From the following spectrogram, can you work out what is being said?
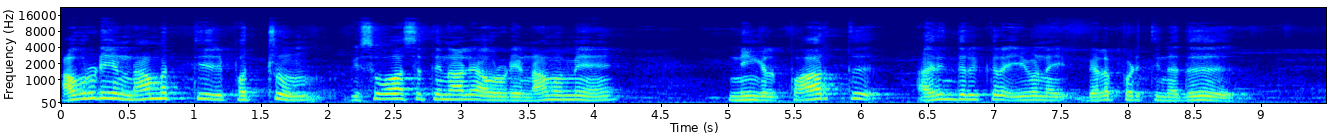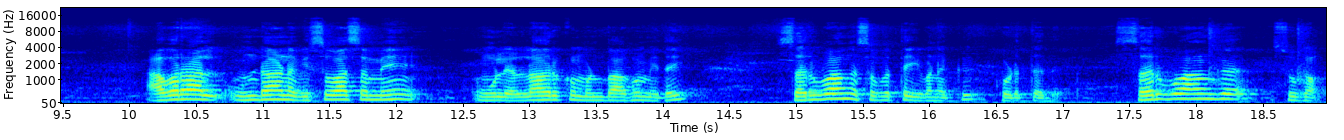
அவருடைய நாமத்தை பற்றும் விசுவாசத்தினாலே அவருடைய நாமமே நீங்கள் பார்த்து அறிந்திருக்கிற இவனை பலப்படுத்தினது. அவரால் உண்டான விசுவாசமே உங்கள் எல்லாருக்கும் முன்பாகவும் இதை சர்வாங்க சுகத்தை இவனுக்கு கொடுத்தது. சர்வாங்க சுகம்.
